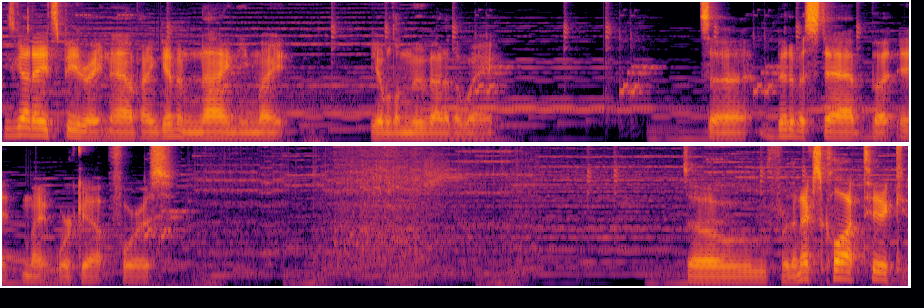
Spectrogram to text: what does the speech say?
He's got 8 speed right now. If I give him 9, he might be able to move out of the way. It's a bit of a stab, but it might work out for us. So for the next clock tick,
